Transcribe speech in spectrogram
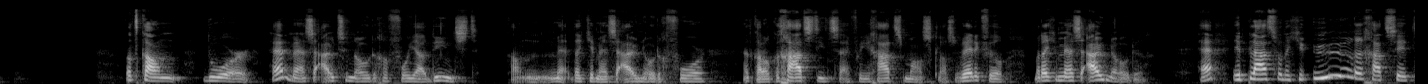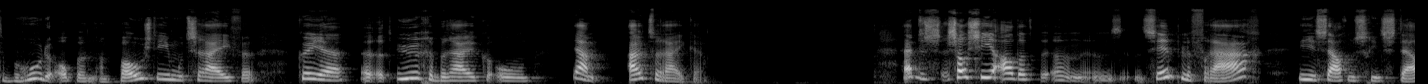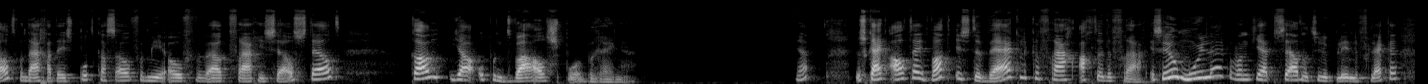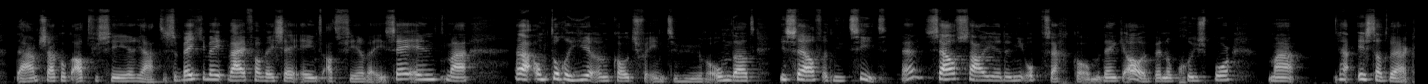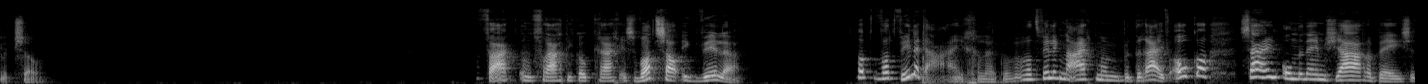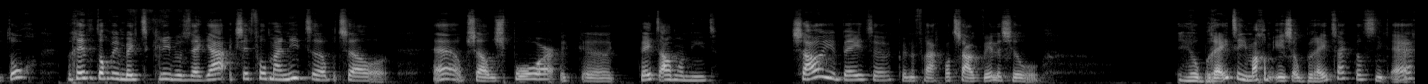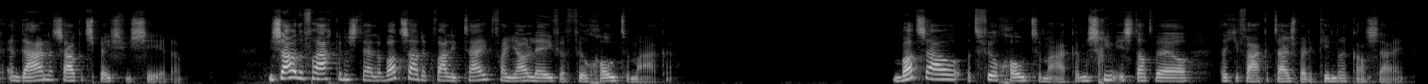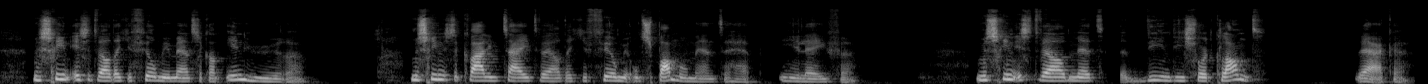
Dat kan door hè, mensen uit te nodigen voor jouw dienst. Kan dat je mensen uitnodigt voor. Het kan ook een gratis dienst zijn voor je gratis masterclass, weet ik veel. Maar dat je mensen uitnodigt. Hè? In plaats van dat je uren gaat zitten broeden op een, een post die je moet schrijven, kun je eh, het uur gebruiken om ja, uit te reiken. Dus zo zie je al dat een, een, een, simpele vraag die je zelf misschien stelt, want daar gaat deze podcast over, meer over welke vraag je zelf stelt, kan jou op een dwaalspoor brengen. Ja? Dus kijk altijd, wat is de werkelijke vraag achter de vraag? Is heel moeilijk, want je hebt zelf natuurlijk blinde vlekken. Daarom zou ik ook adviseren, ja, het is een beetje wij van WC Eend adviseren WC Eend, maar ja, om toch hier een coach voor in te huren, omdat je zelf het niet ziet. Hè? Zelf zou je er niet op zeggen komen. Denk je, oh, ik ben op goede spoor, maar ja, is dat werkelijk zo? Vaak een vraag die ik ook krijg is, wat zou ik willen? Wat, wat wil ik nou eigenlijk? Wat wil ik nou eigenlijk met mijn bedrijf? Ook al zijn ondernemers jaren bezig, toch? Begint het toch weer een beetje te kriebelen. Dus denk ja, ik zit volgens mij niet eh, op hetzelfde, hè, op hetzelfde spoor. Ik, uh, ik weet het allemaal niet. Zou je beter kunnen vragen, wat zou ik willen? Is heel, heel breed. En je mag hem eerst ook breed zeggen, dat is niet erg. En daarna zou ik het specificeren. Je zou de vraag kunnen stellen, wat zou de kwaliteit van jouw leven veel groter maken? Wat zou het veel groter maken? Misschien is dat wel dat je vaker thuis bij de kinderen kan zijn. Misschien is het wel dat je veel meer mensen kan inhuren. Misschien is de kwaliteit wel dat je veel meer ontspanmomenten hebt in je leven. Misschien is het wel met die en die soort klant werken.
